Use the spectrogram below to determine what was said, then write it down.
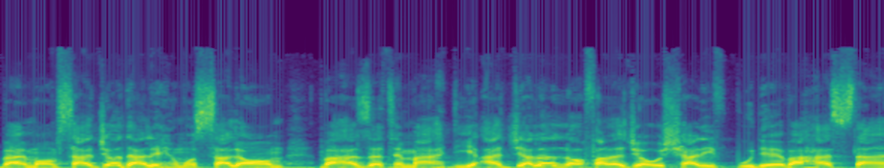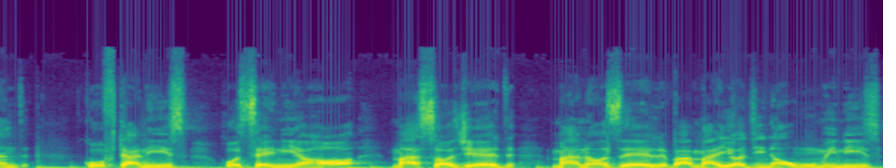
و امام سجاد علیهم السلام و حضرت مهدی عجل الله فرجه و شریف بوده و هستند. گفتنی است. حسینیه ها مساجد منازل و میادین عمومی نیز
